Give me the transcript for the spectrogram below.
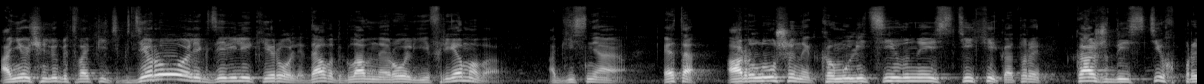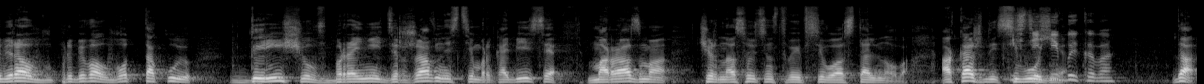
Они очень любят вопить, где роли, где великие роли. Да, вот главная роль Ефремова, объясняю, это Орлушины кумулятивные стихи, которые каждый стих пробирал, пробивал вот такую дырищу в броне державности, мракобесия, маразма, черносотенства и всего остального. А каждый сегодня... И стихи Быкова. Да,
